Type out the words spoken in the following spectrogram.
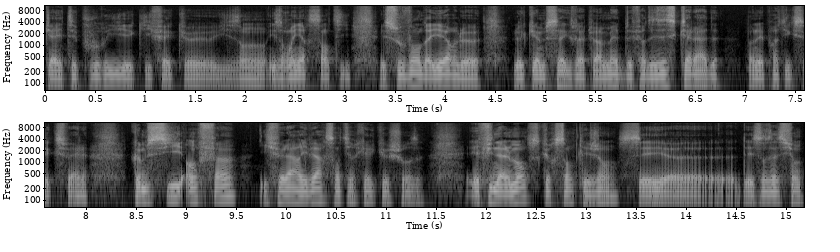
qui a été pourri et qui fait qu'ils n'ont ils ont rien ressenti. Et souvent, d'ailleurs, le, le chemsex va permettre de faire des escalades dans les pratiques sexuelles, comme si enfin il fallait arriver à ressentir quelque chose. Et finalement, ce que ressentent les gens, c'est euh, des sensations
